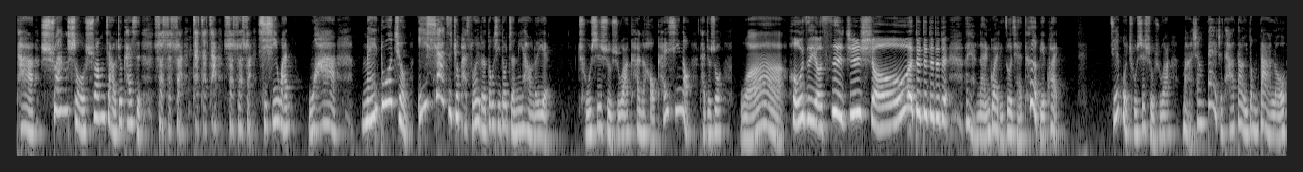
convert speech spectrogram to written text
他双手双脚就开始刷刷刷，擦擦擦，刷刷刷，洗洗碗。哇！没多久，一下子就把所有的东西都整理好了耶！厨师叔叔啊，看得好开心哦，他就说：“哇，猴子有四只手啊！对对对对对，哎呀，难怪你做起来特别快。”结果厨师叔叔啊，马上带着他到一栋大楼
